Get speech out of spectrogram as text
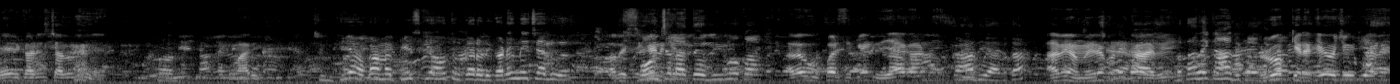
ये रिकॉर्डिंग चालू नहीं है। तुम्हारी। किया होगा मैं पीस किया हूँ तुमका रिकॉर्डिंग नहीं चालू है। अबे फ़ोन चलाते हो वीवो का। अबे ऊपर सेकंड दिया है गाने। कहाँ दिया है बता। अबे मेरे को दिखा अभी। पता नहीं कहाँ दिखा रोक के रखे हो चूतिया में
